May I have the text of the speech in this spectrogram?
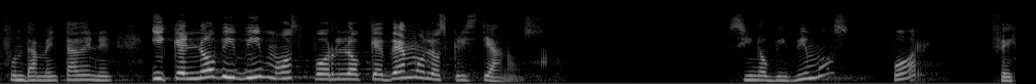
fundamentada en Él y que no vivimos por lo que vemos los cristianos, sino vivimos por fe,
